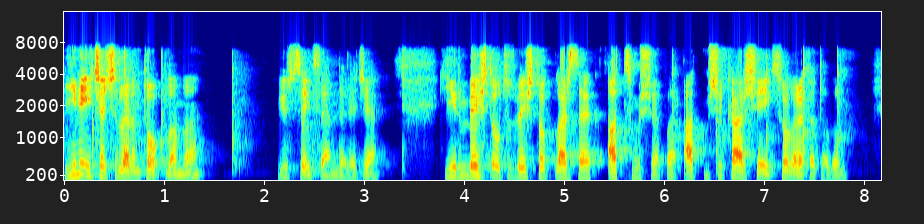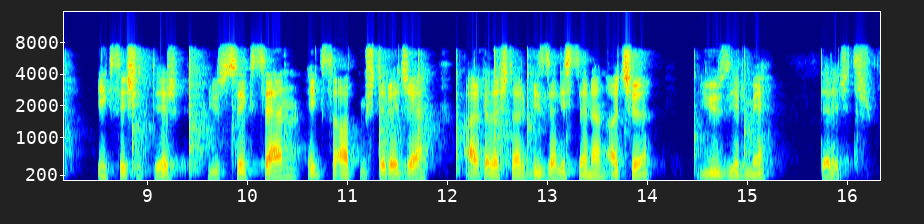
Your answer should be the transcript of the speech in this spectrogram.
Yine iç açıların toplamı 180 derece. 25 ile 35 toplarsak 60 yapar. 60'ı karşıya eksi olarak atalım. X eşittir. 180 eksi 60 derece. Arkadaşlar bizden istenen açı 120 derecedir.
